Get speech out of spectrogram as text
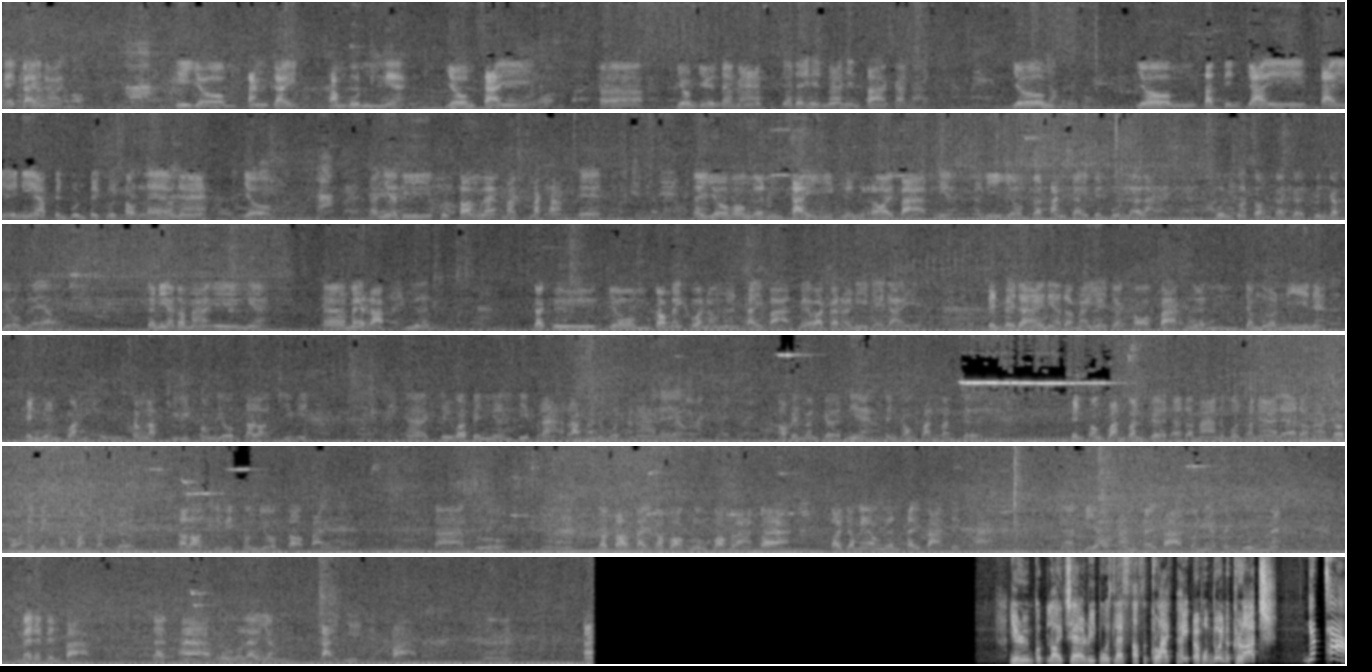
ใกล้ๆหน่อยอ่าที่โยมตั้งใจทำบุญเนี่ยโยมใส่เอ่อโยมยืนได้ไหมจะได้เห็นหน้าเห็นตากัน โยมโยมตัดสินใจใส่ไอ้เนี่ยเป็นบุญเป็นกุศลแล้วนะ โยมค่ะอันเนี้ยดีถูกต้องแล้วมะมะขามเทศ แต่โยมเอาเงินใส่อีก100บาทเนี่ย อันนี้โยมก็ตั้งใจเป็นบุญแล้วล่ะบุญกุศลก็เกิดขึ้นกับโยมแล้ว แต่เนี้อาตมาเองเนี่ยเอ่อ ไม่รับเงิน ก็คือโยมก็ไม่ควรเอาเงินใส่บาทไม่ว่ากรณีใด ๆ เป็นไปได้เนี่ยอาตมาอยากจะขอฝากเงินจำนวนนี้เนี่ยเป็นเงินขวัญถุงสำหรับชีวิตของโยมตลอดชีวิตเอ่อถือว่าเป็นเงินที่พระรับอนุโมทนาแล้วในวันเกิดด้วยเอาเป็นวันเกิดเนี่ยเป็นของขวัญวันเกิด เป็นของขวัญวันเกิดอาตมาอนุโมทนาแล้วอาตมาก็ขอให้เป็นของขวัญวันเกิด ตลอดชีวิตของโยมต่อไปสาธุนะ แล้วต่อไปก็บอกลูกบอกหลานว่า เราจะไม่เอาเงินใส่บาตรเด็ดขาดนะที่เอาครั้งใส่บาตรวันนี้เป็นบุญนะไม่ได้เป็นบาปแต่ถ้ารู้แล้วยังใส่อีกเนี่ยบาปนะอย่าลืมกดไลค์แชร์รีโพสต์และ Subscribe ให้กับผมด้วยนะครับยับช่า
